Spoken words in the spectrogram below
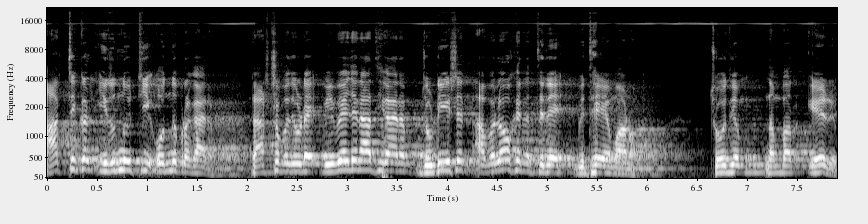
ആർട്ടിക്കിൾ ഇരുന്നൂറ്റി ഒന്ന് പ്രകാരം രാഷ്ട്രപതിയുടെ വിവേചനാധികാരം ജുഡീഷ്യൽ അവലോകനത്തിന് വിധേയമാണോ? ചോദ്യം നമ്പർ ഏഴ്.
